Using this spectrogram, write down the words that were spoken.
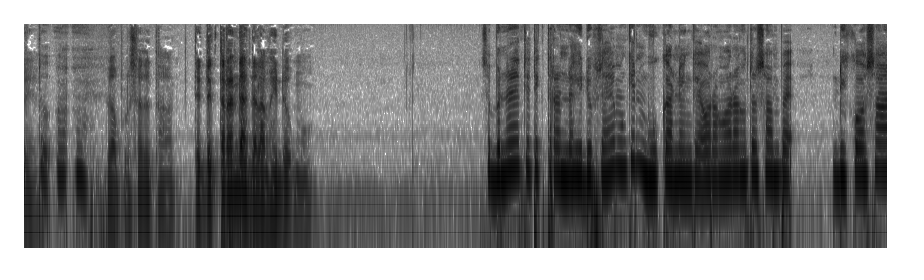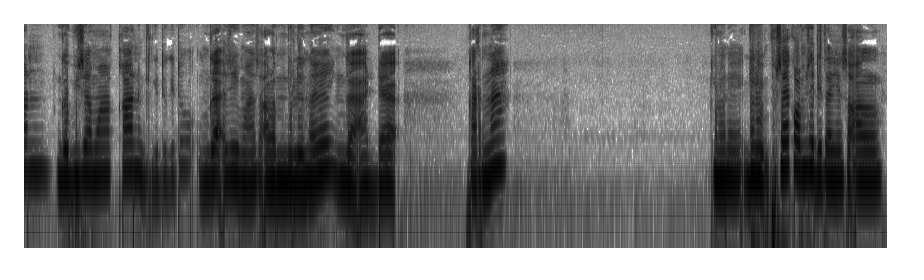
ya? Satu, uh-uh. 21 tahun. Titik terendah dalam hidupmu. sebenarnya titik terendah hidup saya mungkin bukan yang kayak orang-orang terus sampai di kosan nggak bisa makan gitu-gitu nggak sih mas alhamdulillah nggak ada karena gimana ya gini saya kalau misalnya ditanya soal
